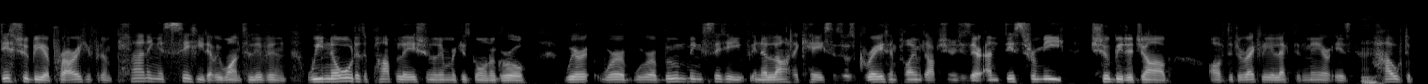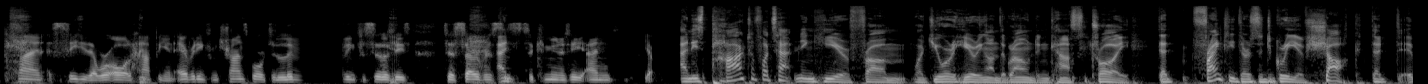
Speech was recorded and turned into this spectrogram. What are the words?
this should be a priority for them. Planning a city that we want to live in. We know that the population of Limerick is going to grow. We're we're we're a booming city in a lot of cases. There's great employment opportunities there, and this for me should be the job of the directly elected mayor is mm. how to plan a city that we're all happy in, everything from transport to living facilities to services and, to community and yep. And is part of what's happening here from what you're hearing on the ground in Castletroy that frankly there's a degree of shock that uh,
